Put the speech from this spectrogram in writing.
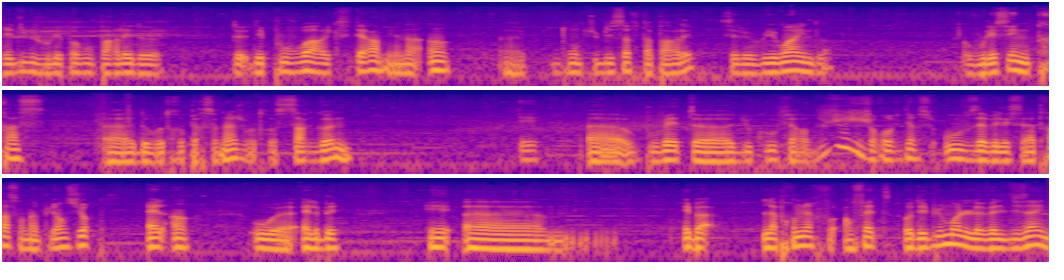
j'ai dit que je voulais pas vous parler de, des pouvoirs, etc., mais il y en a un euh, dont Ubisoft a parlé, c'est le rewind là. Vous laissez une trace de votre personnage, votre Sargon, et euh, vous pouvez être, euh, du coup faire revenir sur où vous avez laissé la trace en appuyant sur L1 ou euh, LB. Et, et bah la première fois, en fait, au début moi le level design,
